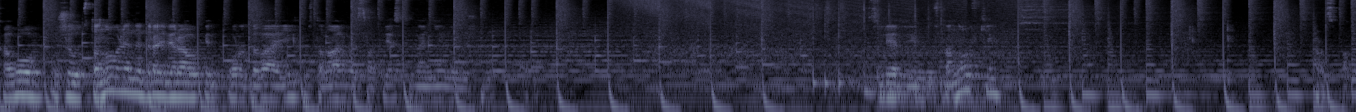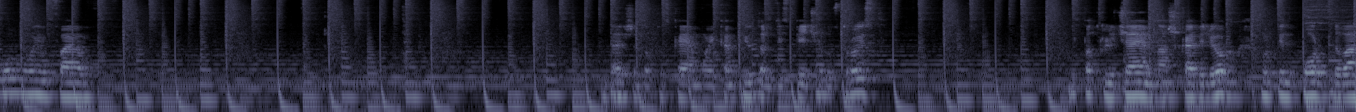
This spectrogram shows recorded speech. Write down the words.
кого уже установлены драйвера OpenPort 2, их устанавливать соответственно не нужно. Следуем установке. Распаковываем файл. Дальше запускаем мой компьютер диспетчер устройств. И подключаем наш кабелек OpenPort 2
